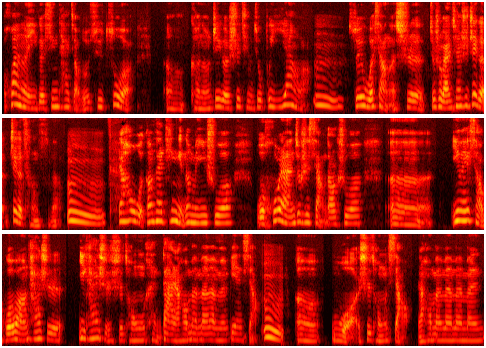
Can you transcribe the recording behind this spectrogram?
换了一个心态角度去做。嗯，可能这个事情就不一样了。嗯，所以我想的是，就是完全是这个这个层次的。嗯，然后我刚才听你那么一说，我忽然就是想到说，呃，因为小国王他是一开始是从很大，然后慢慢慢慢变小。嗯，呃，我是从小，然后慢慢慢慢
